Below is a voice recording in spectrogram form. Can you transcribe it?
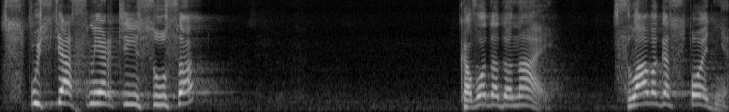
спустя смерть Иисуса, кого Донай, слава Господня,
